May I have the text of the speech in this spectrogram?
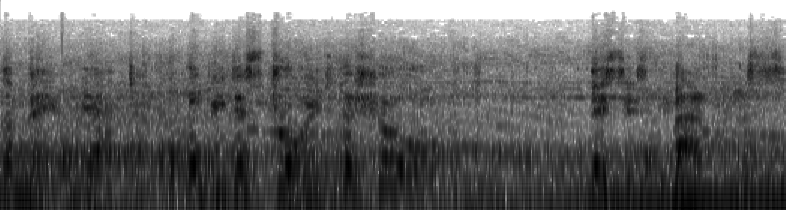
the main reactor will be destroyed for sure. This is madness.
